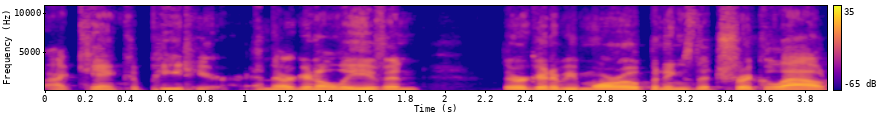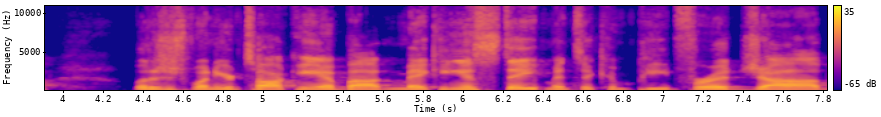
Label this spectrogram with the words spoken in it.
I can't compete here. And they're going to leave and there are going to be more openings that trickle out. But it's just when you're talking about making a statement to compete for a job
